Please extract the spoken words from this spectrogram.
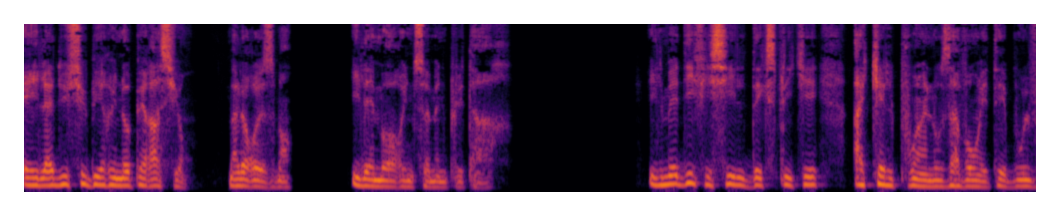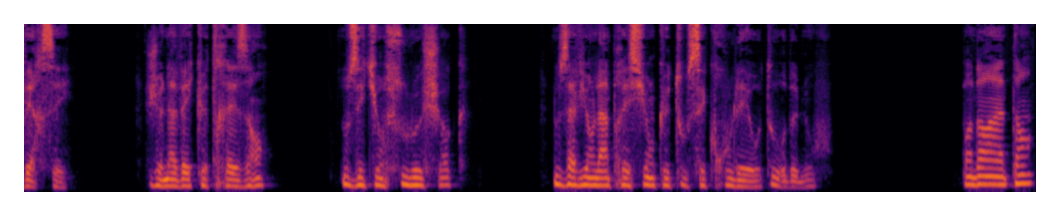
et il a dû subir une opération. Malheureusement, il est mort une semaine plus tard. Il m'est difficile d'expliquer à quel point nous avons été bouleversés. Je n'avais que treize ans. Nous étions sous le choc. Nous avions l'impression que tout s'écroulait autour de nous. Pendant un temps,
